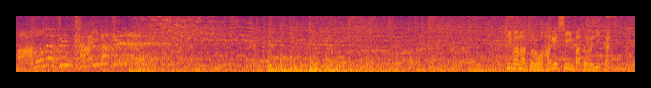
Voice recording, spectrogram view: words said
間もなく開幕。火花との激しいバトルに勝ち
